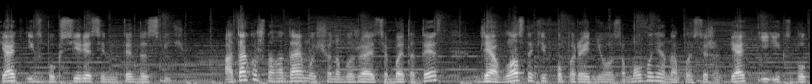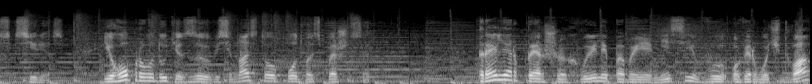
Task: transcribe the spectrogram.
5, Xbox Series і Nintendo Switch. А також нагадаємо, що наближається бета-тест для власників попереднього замовлення на PlayStation 5 і Xbox Series. Його проведуть з 18 по 21 серпня. Трейлер першої хвилі PvE місії в Overwatch 2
